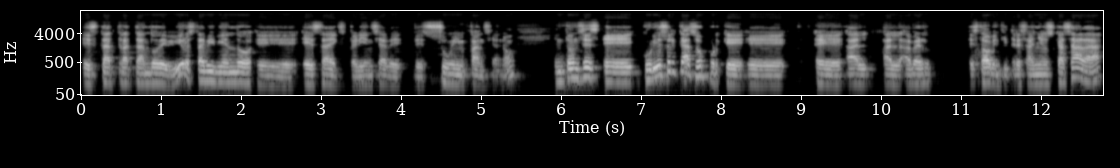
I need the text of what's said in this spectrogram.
está tratando de vivir o está viviendo eh, esa experiencia de, su infancia, ¿no? Entonces, eh, curioso el caso porque al, al, haber estado 23 años casada,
